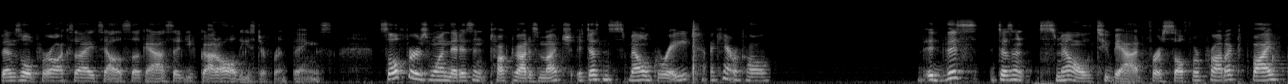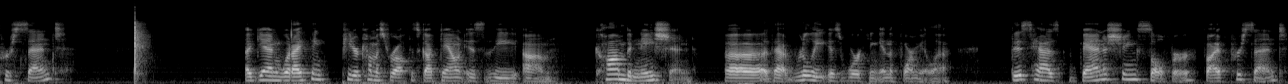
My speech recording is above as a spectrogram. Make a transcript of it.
benzoyl peroxide, salicylic acid, you've got all these different things. Sulfur is one that isn't talked about as much. It doesn't smell great. I can't recall. It, this doesn't smell too bad for a sulfur product. 5%. Again, what I think Peter Thomas Roth has got down is the um, combination uh, that really is working in the formula. This has vanishing sulfur, 5%,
